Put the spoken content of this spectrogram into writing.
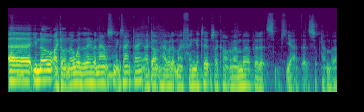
Uh, you know, I don't know whether they've announced an exact date. I don't have it at my fingertips. I can't remember, but it's yeah, that's September.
